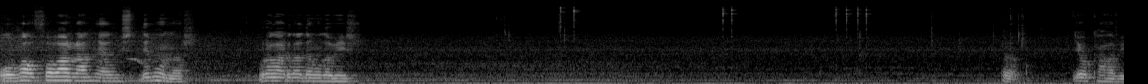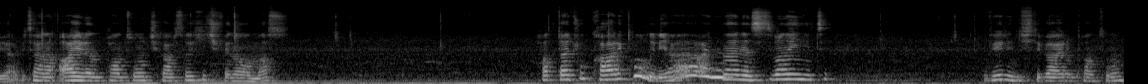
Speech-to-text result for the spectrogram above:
Oha ufa var lan yazmış. Değil mi onlar? Buralarda adam olabilir. Yok abi ya. Bir tane iron pantolon çıkarsa hiç fena olmaz. Hatta çok harika olur ya. Aynen aynen. Siz bana en verin işte bir iron pantolon.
